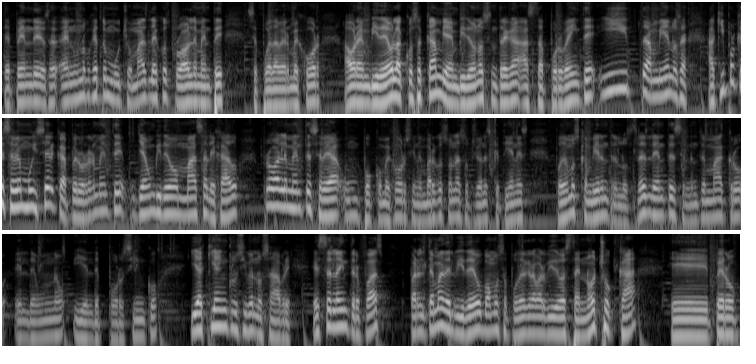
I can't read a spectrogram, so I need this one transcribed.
Depende, o sea, en un objeto mucho más lejos probablemente se pueda ver mejor. Ahora en video la cosa cambia, en video nos entrega hasta por 20 y también, o sea, aquí porque se ve muy cerca, pero realmente ya un video más alejado probablemente se vea un poco mejor. Sin embargo, son las opciones que tienes. Podemos cambiar entre los tres lentes, el lente macro, el de 1 y el de por 5 y aquí inclusive nos abre. Esta es la interfaz. Para el tema del video vamos a poder grabar video hasta en 8K eh, pero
